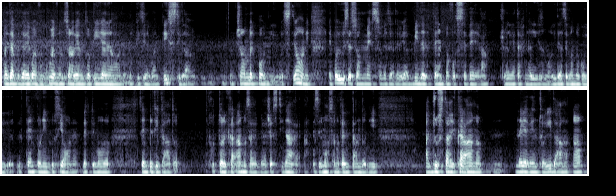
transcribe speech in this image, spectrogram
Poi a vedere come, come funziona l'entropia in fisica quantistica, c'è un bel po' di questioni. E poi lui stesso ha ammesso che se la teoria B del tempo fosse vera, cioè l'eternalismo, l'idea secondo cui il tempo è un'illusione, detto in modo semplificato. Tutto il calam sarebbe da cestinare, anche se mo stanno tentando di aggiustare il calam nell'eventualità, no?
